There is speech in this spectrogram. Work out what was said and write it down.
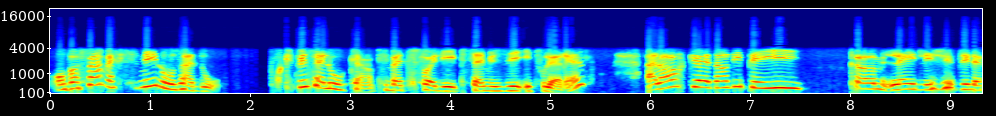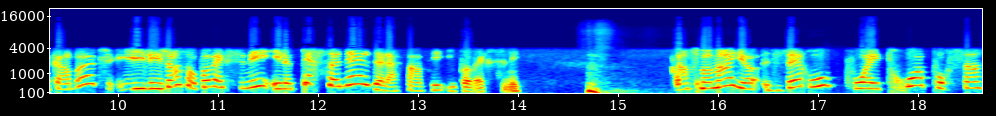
on va faire vacciner nos ados pour qu'ils puissent aller au camp, puis batifoler, puis s'amuser et tout le reste. Alors que dans des pays comme l'Inde, l'Égypte et le Cambodge, les gens ne sont pas vaccinés et le personnel de la santé n'est pas vacciné. En ce moment, il y a 0,3%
